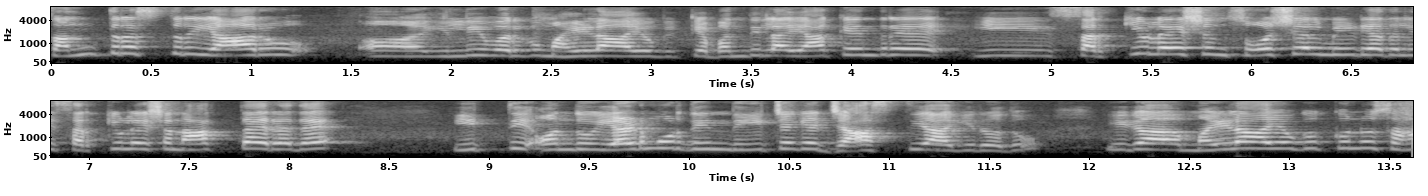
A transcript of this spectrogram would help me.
ಸಂತ್ರಸ್ತರು ಯಾರು ಇಲ್ಲಿವರೆಗೂ ಮಹಿಳಾ ಆಯೋಗಕ್ಕೆ ಬಂದಿಲ್ಲ. ಯಾಕೆಂದರೆ ಈ ಸರ್ಕ್ಯುಲೇಷನ್ ಸೋಷಿಯಲ್ ಮೀಡಿಯಾದಲ್ಲಿ ಸರ್ಕ್ಯುಲೇಷನ್ ಆಗ್ತಾ ಇರೋದೇ ಇತ್ತಿ, ಒಂದು ಎರಡು ಮೂರು ದಿನದ ಈಚೆಗೆ ಜಾಸ್ತಿ ಆಗಿರೋದು. ಈಗ ಮಹಿಳಾ ಆಯೋಗಕ್ಕೂ ಸಹ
